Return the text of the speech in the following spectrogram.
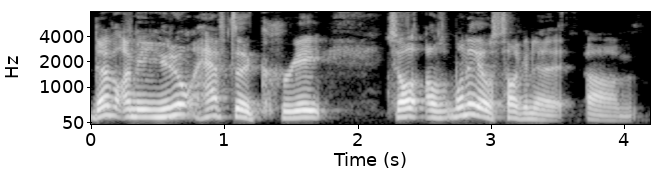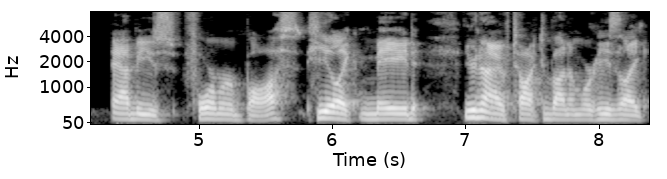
definitely. I mean, you don't have to create. So I was, one day I was talking to um, Abby's former boss. He like made you and I have talked about him where he's like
